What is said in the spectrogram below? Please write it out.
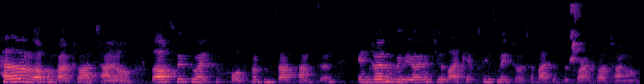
Hello and welcome back to our channel. Last week we went to Portsmouth and Southampton. Enjoy the video and if you like it, please make sure to like and subscribe to our channel.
